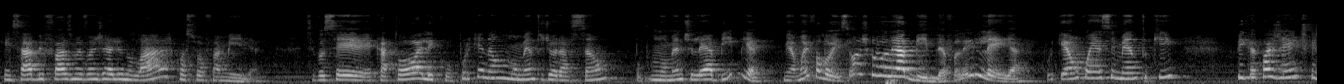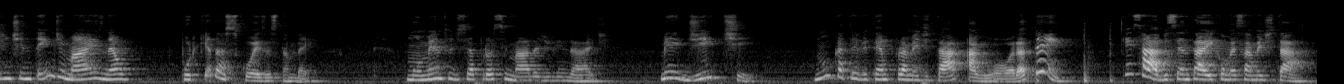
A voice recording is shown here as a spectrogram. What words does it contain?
quem sabe faz um evangelho no lar com a sua família. Se você é católico, por que não um momento de oração? um momento de ler a Bíblia. Minha mãe falou isso. Eu acho que eu vou ler a Bíblia. Eu falei, leia, porque é um conhecimento que fica com a gente, que a gente entende mais, né? O porquê das coisas também. Momento de se aproximar da divindade. Medite. Nunca teve tempo para meditar, agora tem. Quem sabe sentar aí e começar a meditar?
